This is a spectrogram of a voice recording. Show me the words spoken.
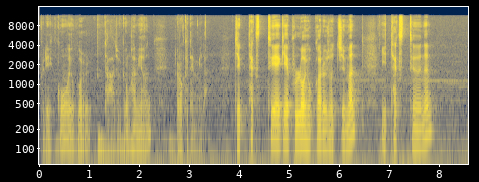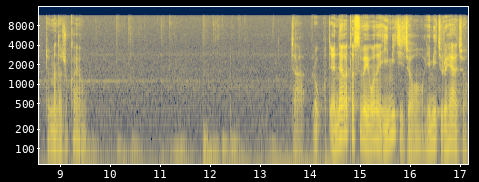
그리고 이걸 다 적용하면 이렇게 됩니다. 즉 텍스트에게 blur 효과를 줬지만 이 텍스트는 좀만 더 줄까요? 자, 옛날 같았으면 이거는 이미지죠. 이미지로 해야죠.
